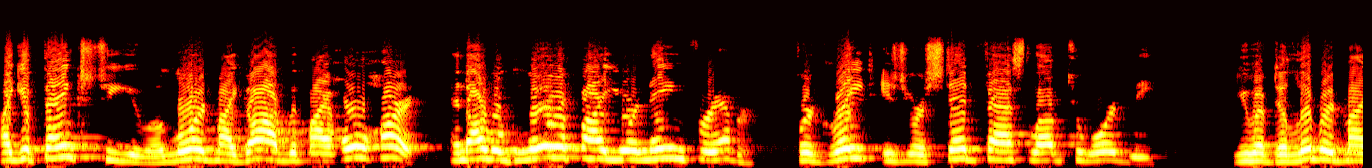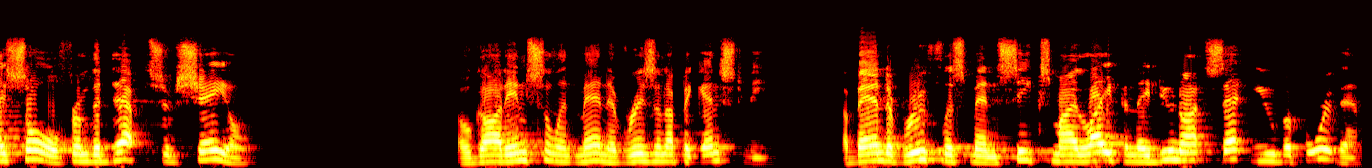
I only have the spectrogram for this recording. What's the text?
I give thanks to you, O Lord my God, with my whole heart, and I will glorify your name forever. For great is your steadfast love toward me. You have delivered my soul from the depths of Sheol. O God, insolent men have risen up against me. A band of ruthless men seeks my life, and they do not set you before them.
